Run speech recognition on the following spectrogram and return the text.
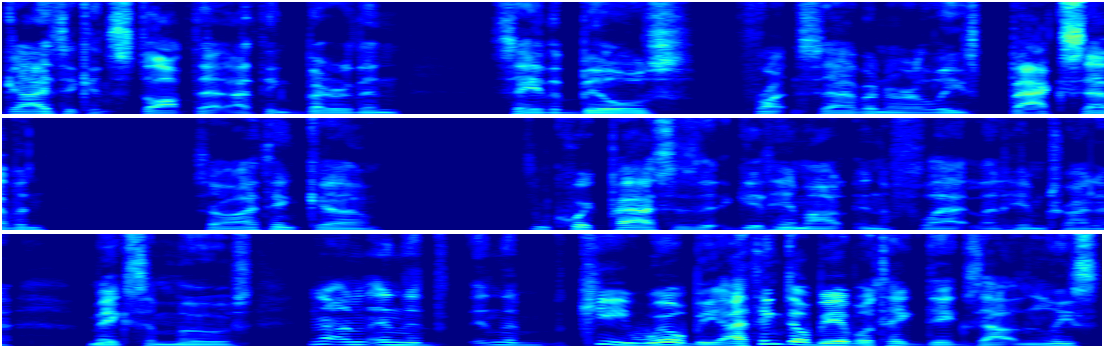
guys that can stop that. I think better than say the Bills front seven or at least back seven. So I think uh, some quick passes get him out in the flat, let him try to make some moves. And, and the and the key will be, I think they'll be able to take Diggs out and at least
